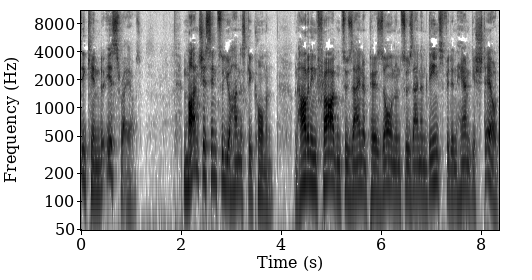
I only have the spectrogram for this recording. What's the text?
die Kinder Israels. Manche sind zu Johannes gekommen und haben ihn Fragen zu seiner Person und zu seinem Dienst für den Herrn gestellt.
